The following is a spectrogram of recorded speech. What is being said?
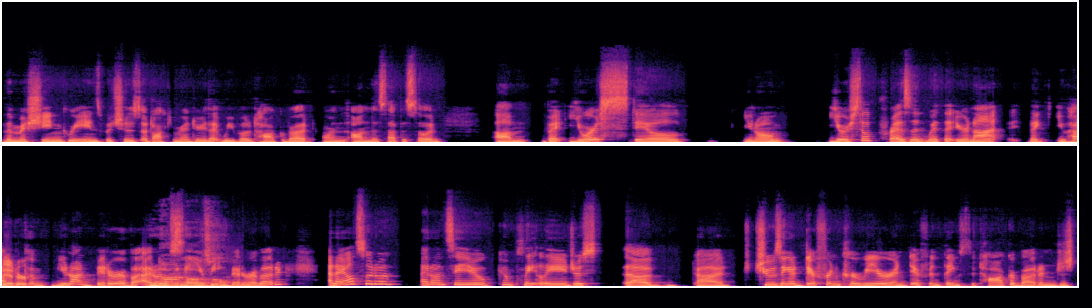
the machine greens which is a documentary that we will talk about on on this episode um but you're still you know you're still present with it. You're not like you haven't com- you're not bitter about i don't No, see not you being all. bitter about it. And i also don't i don't see you completely just uh, uh, choosing a different career and different things to talk about and just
